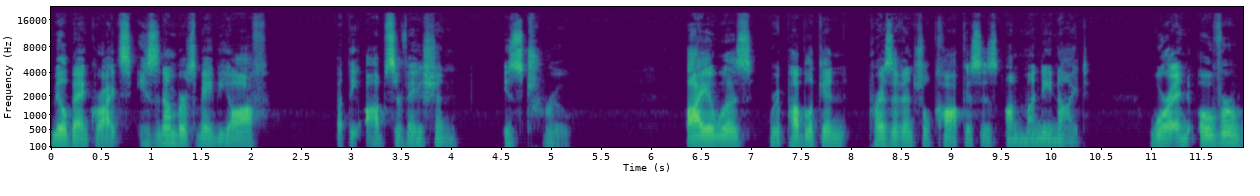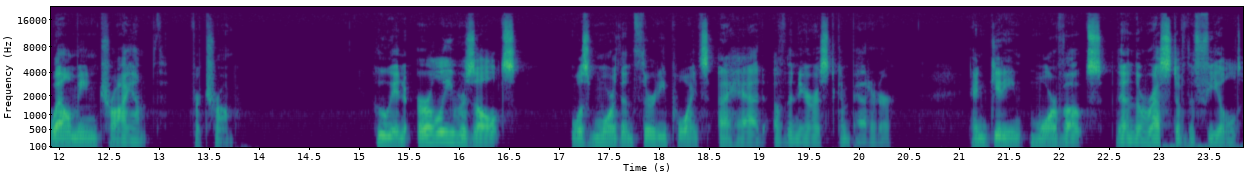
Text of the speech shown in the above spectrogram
Milbank writes His numbers may be off, but the observation is true. Iowa's Republican presidential caucuses on Monday night were an overwhelming triumph for Trump, who in early results was more than 30 points ahead of the nearest competitor and getting more votes than the rest of the field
